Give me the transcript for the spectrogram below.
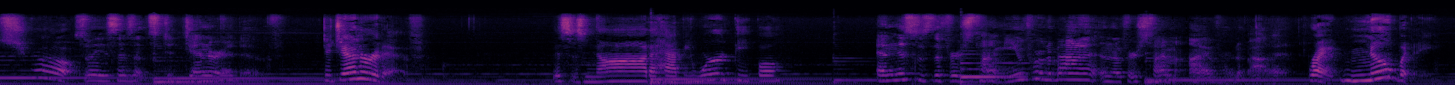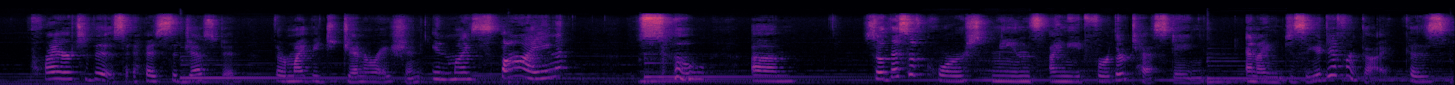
So, So he says it's degenerative. degenerative. This is not a happy word, people. And this is the first time you've heard about it and the first time I've heard about it. Right. Nobody prior to this has suggested there might be degeneration in my spine. So, um, so this of course means I need further testing and I need to see a different guy because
